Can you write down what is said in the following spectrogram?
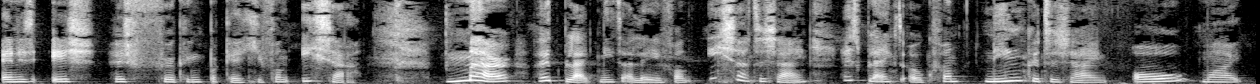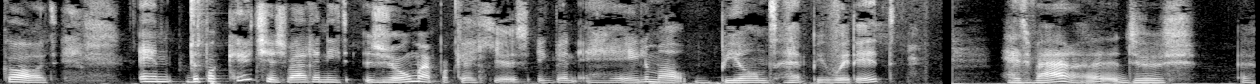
en het is het fucking pakketje van Isa. Maar het blijkt niet alleen van Isa te zijn, het blijkt ook van Nienke te zijn. Oh my god. En de pakketjes waren niet zomaar pakketjes. Ik ben helemaal beyond happy with it. Het waren dus uh,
